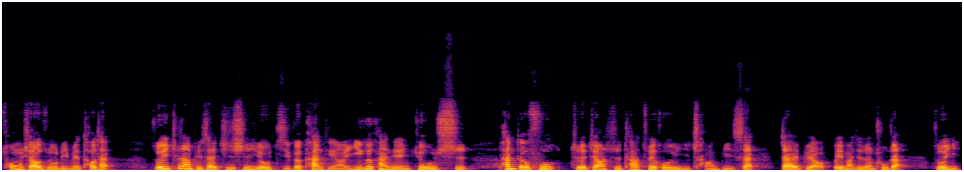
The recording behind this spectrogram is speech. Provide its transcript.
从小组里面淘汰。所以这场比赛其实有几个看点啊，一个看点就是潘德夫，这将是他最后一场比赛代表北马其顿出战，所以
